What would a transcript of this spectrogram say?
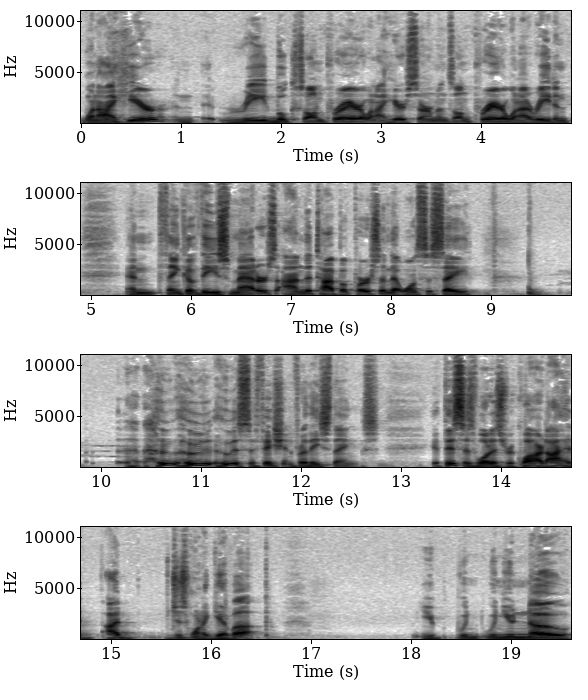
when I hear and read books on prayer, when I hear sermons on prayer, when I read and, and think of these matters, I'm the type of person that wants to say, who, who, who is sufficient for these things? If this is what is required, I had, I'd just want to give up. You, when, when you know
